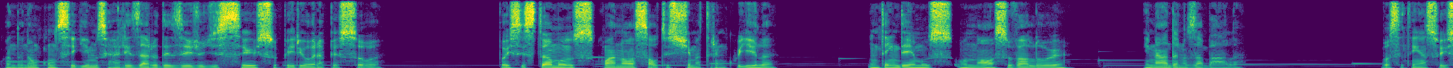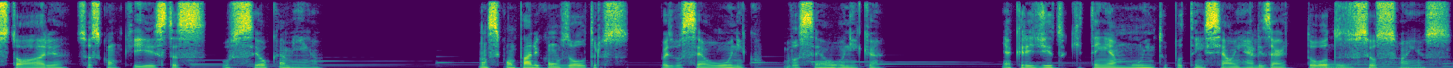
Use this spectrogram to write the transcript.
quando não conseguimos realizar o desejo de ser superior à pessoa. Pois se estamos com a nossa autoestima tranquila, entendemos o nosso valor e nada nos abala. Você tem a sua história, suas conquistas, o seu caminho. Não se compare com os outros, pois você é único, você é única. E acredito que tenha muito potencial em realizar todos os seus sonhos.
